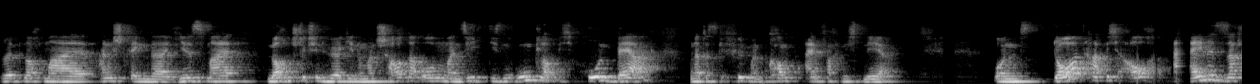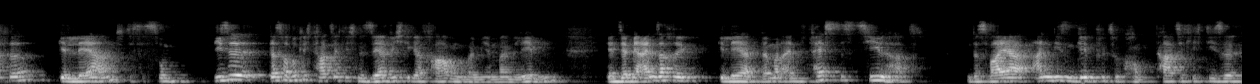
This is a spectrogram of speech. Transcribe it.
wird nochmal anstrengender, jedes Mal noch ein Stückchen höher gehen und man schaut nach oben, man sieht diesen unglaublich hohen Berg und hat das Gefühl, man kommt einfach nicht näher. Und dort habe ich auch eine Sache gelernt, das ist so diese, das war wirklich tatsächlich eine sehr wichtige Erfahrung bei mir in meinem Leben. Denn sie hat mir eine Sache gelehrt, wenn man ein festes Ziel hat, und das war ja an diesen Gipfel zu kommen, tatsächlich diese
